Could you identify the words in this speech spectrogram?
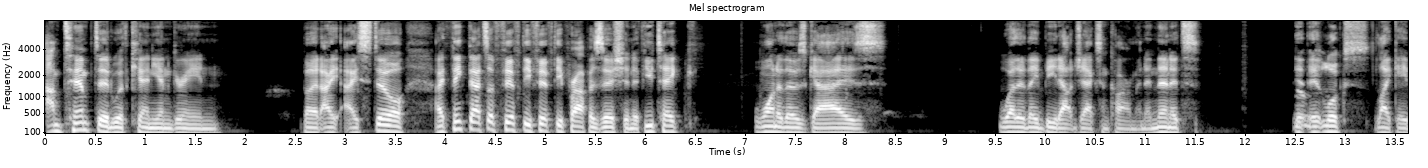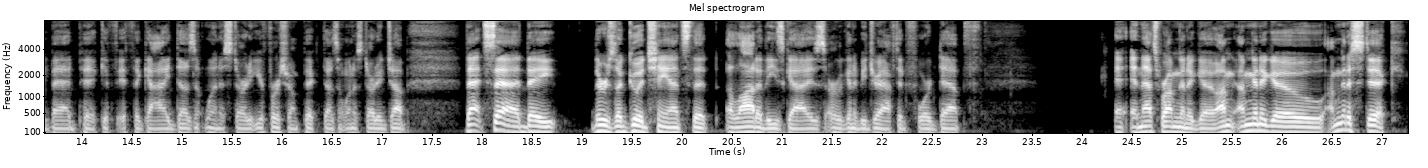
I'm tempted with Kenyon Green, but I, I still I think that's a 50-50 proposition. If you take one of those guys, whether they beat out Jackson Carman, and then it's it, it looks like a bad pick if if the guy doesn't win a starting your first round pick doesn't win a starting job. That said, they there's a good chance that a lot of these guys are going to be drafted for depth. And that's where I'm going to go. I'm, I'm going to go, I'm going to stick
